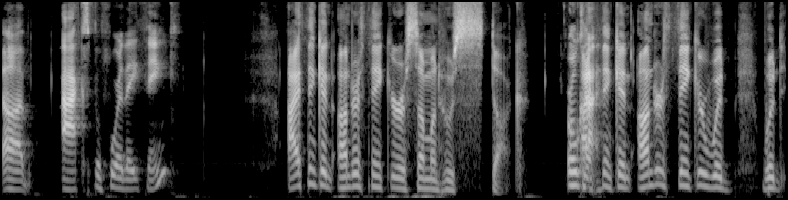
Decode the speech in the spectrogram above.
uh, acts before they think. I think an underthinker is someone who's stuck. Okay. I think an underthinker would would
